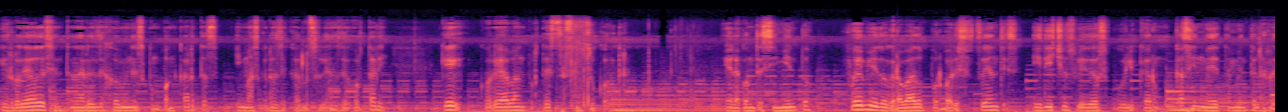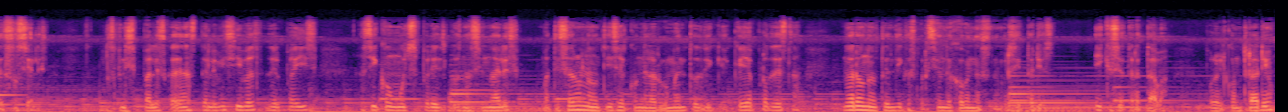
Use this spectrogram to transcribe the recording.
y rodeado de centenares de jóvenes con pancartas y máscaras de Carlos Salinas de Gortari, que coreaban protestas en su contra. El acontecimiento fue videograbado por varios estudiantes y dichos videos se publicaron casi inmediatamente en las redes sociales. Las principales cadenas televisivas del país, así como muchos periódicos nacionales, matizaron la noticia con el argumento de que aquella protesta no era una auténtica expresión de jóvenes universitarios y que se trataba, por el contrario,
